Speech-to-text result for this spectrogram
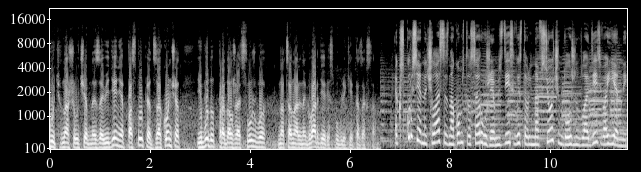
путь в наше учебное заведение, поступят, закончат и будут продолжать службу в Национальной гвардии Республики Казахстан. Экскурсия началась со знакомства с оружием. Здесь выставлено все, чем должен владеть военный.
